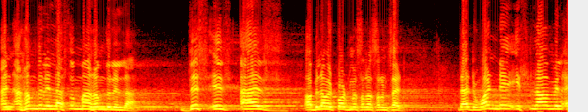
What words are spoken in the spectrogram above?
and alhamdulillah, summa alhamdulillah. This is as our beloved Prophet said, that one day Islam will end.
